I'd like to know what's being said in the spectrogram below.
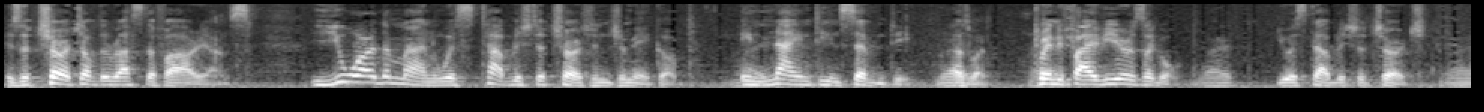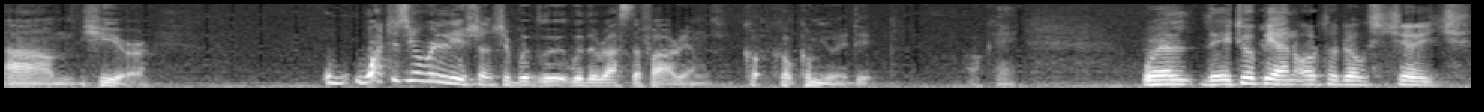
it's a church of the Rastafarians. You are the man who established the church in Jamaica right. in 1970. Right. That's what? 25 right. years ago. Right. You established a church um, here. What is your relationship with the, with the Rastafarian co community? Okay. Well, the Ethiopian Orthodox Church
